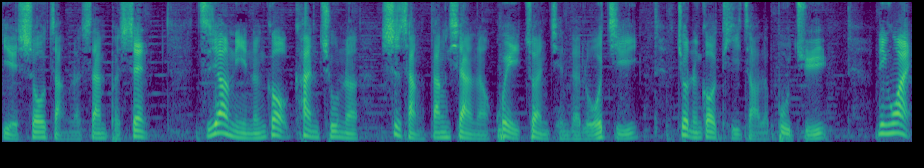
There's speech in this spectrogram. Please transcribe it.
也收涨了三 percent，只要你能够看出呢市场当下呢会赚钱的逻辑，就能够提早的布局。另外，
